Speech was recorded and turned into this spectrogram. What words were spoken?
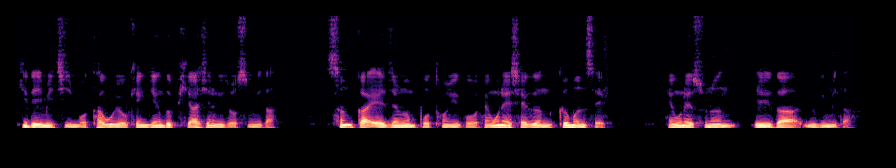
기대에 미치지 못하고요. 경쟁도 피하시는 게 좋습니다. 성과 애정은 보통이고 행운의 색은 검은색, 행운의 수는 1과 6입니다.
